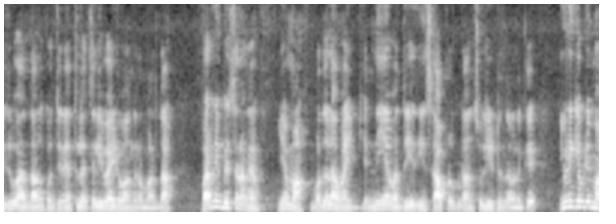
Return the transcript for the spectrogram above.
எதுவாக இருந்தாலும் கொஞ்சம் நேரத்தில் தெளிவாயிடுவாங்கிற மாதிரி தான் பரணி பேசுகிறாங்க ஏம்மா முதல்ல அவன் என்னையே வந்து எதையும் சாப்பிடக்கூடாதுன்னு சொல்லிட்டு இருந்தவனுக்கு இவனுக்கு எப்படிம்மா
